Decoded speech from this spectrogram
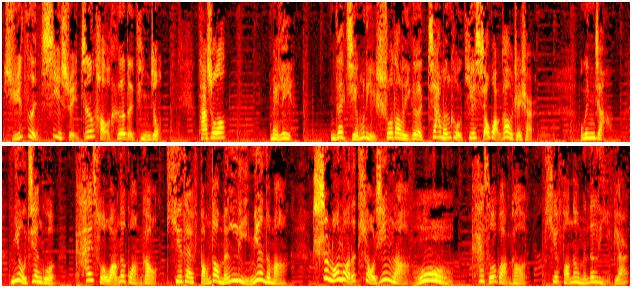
橘子汽水真好喝的听众，他说：“美丽。”你在节目里说到了一个家门口贴小广告这事儿，我跟你讲，你有见过开锁王的广告贴在防盗门里面的吗？赤裸裸的挑衅啊！哦，开锁广告贴防盗门的里边儿，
